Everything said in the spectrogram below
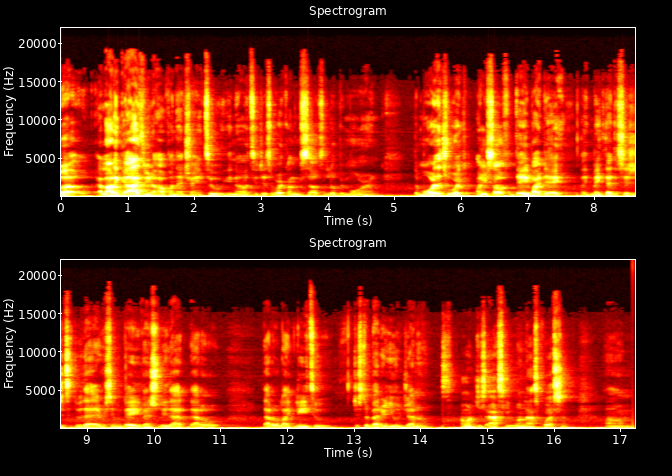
but a lot of guys need to hop on that train too. You know, to just work on themselves a little bit more. And the more that you work on yourself day by day, like make that decision to do that every single day. Eventually, that that'll that'll like lead to just a better you in general. I want to just ask you one last question. Um,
